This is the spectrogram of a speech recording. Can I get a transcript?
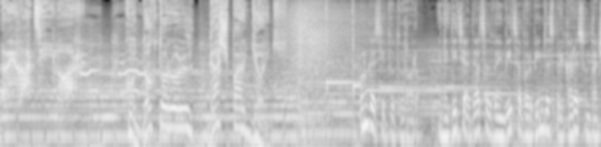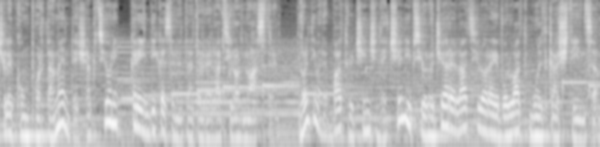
relațiilor cu doctorul Gaspar Gheorghi. Bun găsit tuturor! În ediția de astăzi vă invit să vorbim despre care sunt acele comportamente și acțiuni care indică sănătatea relațiilor noastre. În ultimele 4-5 decenii, psihologia relațiilor a evoluat mult ca știință.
